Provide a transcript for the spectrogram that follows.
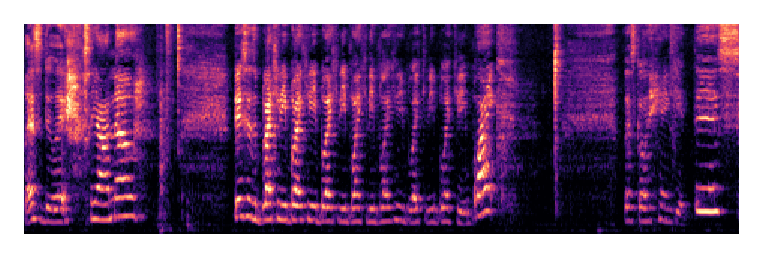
let's do it. So y'all know, this is blankety, blankety, blankety, blankety, blankety, blankety, blankety, blank. Let's go ahead and get this.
